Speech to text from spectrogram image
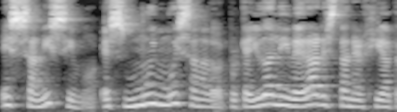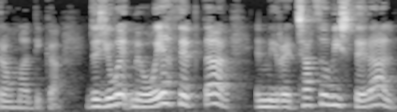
es sanísimo, es muy, muy sanador, porque ayuda a liberar esta energía traumática. Entonces yo me voy a aceptar en mi rechazo visceral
